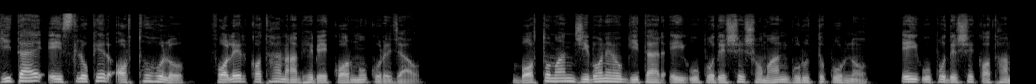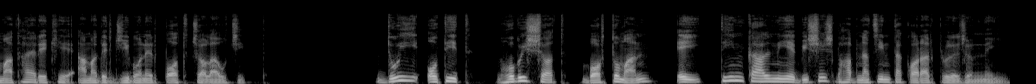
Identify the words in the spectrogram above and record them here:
গীতায় এই শ্লোকের অর্থ হল, ফলের কথা না ভেবে কর্ম করে যাও। বর্তমান জীবনেও গীতার এই উপদেশে সমান গুরুত্বপূর্ণ। এই উপদেশে কথা মাথায় রেখে আমাদের জীবনের পথ চলা উচিত। দুই, অতীত, ভবিষ্যৎ, বর্তমান, এই তিন কাল নিয়ে বিশেষ ভাবনা চিন্তা করার প্রয়োজন নেই।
